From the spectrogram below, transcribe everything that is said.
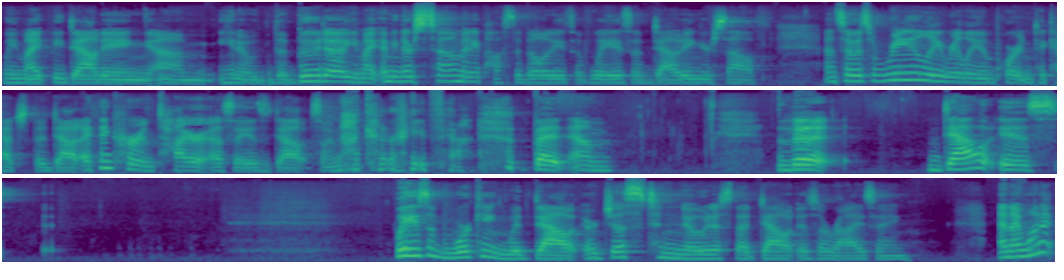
We might be doubting, um, you know, the Buddha. You might, I mean, there's so many possibilities of ways of doubting yourself. And so it's really, really important to catch the doubt. I think her entire essay is doubt, so I'm not going to read that. But um, the doubt is Ways of working with doubt are just to notice that doubt is arising. And I want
